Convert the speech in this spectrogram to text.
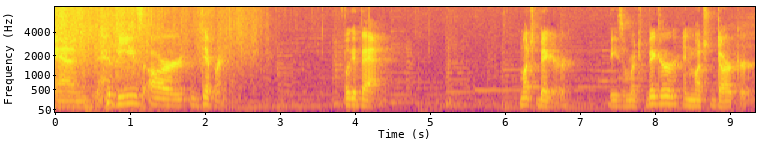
And these are different. Look at that. Much bigger. These are much bigger and much darker.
